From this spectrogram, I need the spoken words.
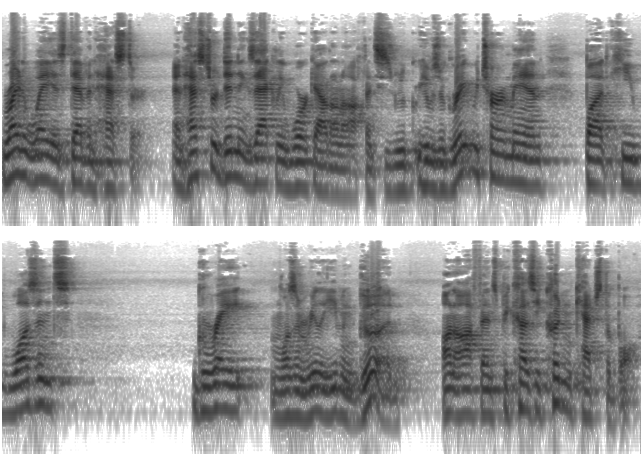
right away is Devin Hester. And Hester didn't exactly work out on offense. He was a great return man, but he wasn't great, wasn't really even good on offense because he couldn't catch the ball.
